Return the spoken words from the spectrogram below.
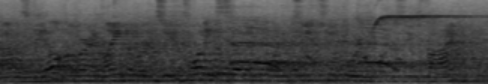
Thomas Dale over in lane number 227.2240.25.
